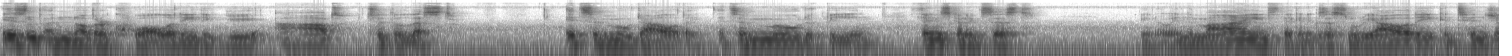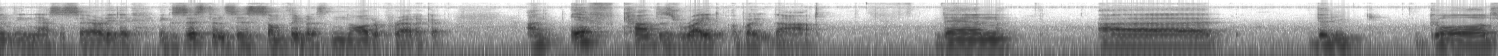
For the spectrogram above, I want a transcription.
isn't another quality that you add to the list. It's a modality. It's a mode of being. Things can exist you know, in the mind, they can exist in reality, contingently, necessarily. Like existence is something, but it's not a predicate. And if Kant is right about that, then uh, then God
